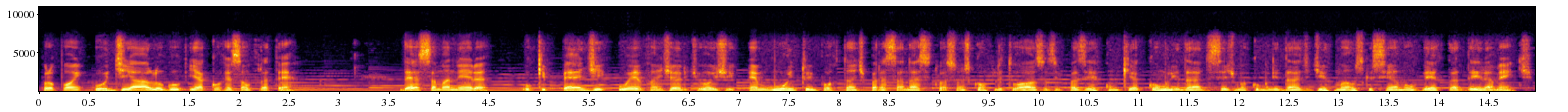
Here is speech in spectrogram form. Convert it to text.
Propõe o diálogo e a correção fraterna. Dessa maneira, o que pede o Evangelho de hoje é muito importante para sanar situações conflituosas e fazer com que a comunidade seja uma comunidade de irmãos que se amam verdadeiramente.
